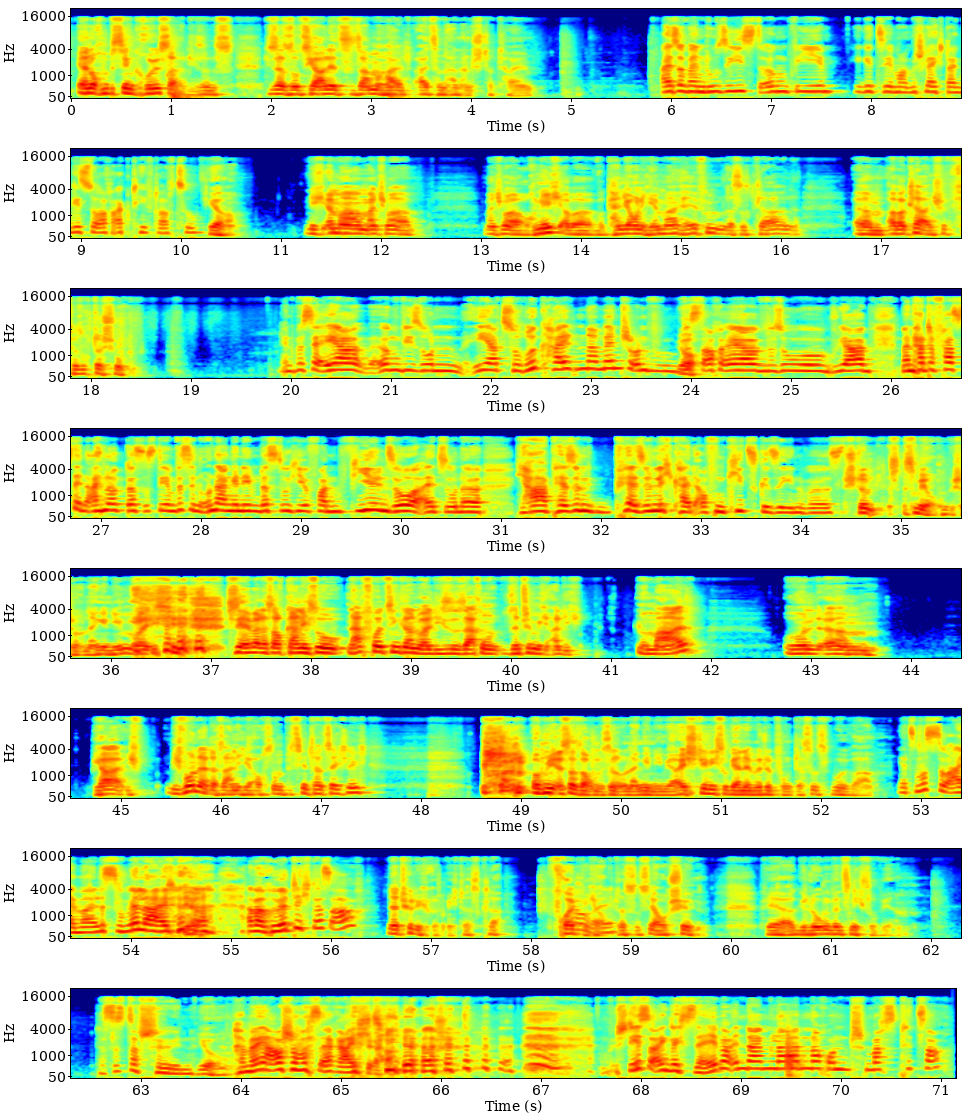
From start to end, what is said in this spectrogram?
eher noch ein bisschen größer, dieses, dieser soziale Zusammenhalt, als in anderen Stadtteilen. Also wenn du siehst, irgendwie, hier geht es jemandem schlecht, dann gehst du auch aktiv drauf zu. Ja. Nicht immer, manchmal, manchmal auch nicht, aber man kann ja auch nicht immer helfen, das ist klar. Ähm, aber klar, ich versuche das schon. Ja, du bist ja eher irgendwie so ein eher zurückhaltender Mensch und Ja. bist auch eher so, ja, man hatte fast den Eindruck, das ist dir ein bisschen unangenehm, dass du hier von vielen so als so eine, ja, Persön Persönlichkeit auf dem Kiez gesehen wirst. Stimmt, es ist mir auch ein bisschen unangenehm, weil ich selber das auch gar nicht so nachvollziehen kann, weil diese Sachen sind für mich eigentlich normal. Und ähm, ja, ich, mich wundert das eigentlich auch so ein bisschen tatsächlich. Und mir ist das auch ein bisschen unangenehm. Ja, ich stehe nicht so gerne im Mittelpunkt, das ist wohl wahr. Jetzt musst du einmal, das tut mir leid. Ja. Aber rührt dich das auch? Natürlich rührt mich das, klar. Freut mich Oh, ey. auch, das ist ja auch schön. Wäre gelogen, wenn es nicht so wäre. Das ist doch schön. Ja. Haben wir ja auch schon was erreicht hier. Stehst du eigentlich selber in deinem Laden noch und machst Pizza?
